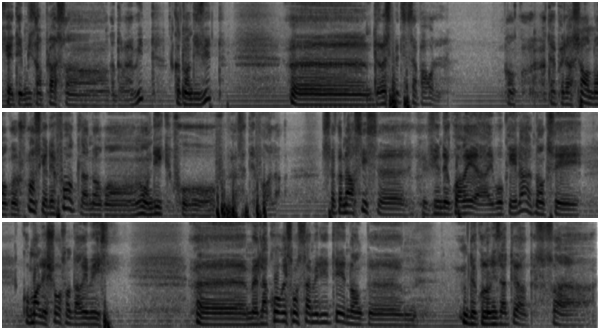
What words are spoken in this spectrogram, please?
qui a été mis en place en 88, 98, euh, de respecter sa parole. Donc, l'interpellation, donc je pense qu'il y a des fautes là, donc on, dit qu'il faut, faire cet effort-là. Ce que Narcisse, euh, de Guaré a évoqué là, donc c'est comment les choses sont arrivées ici. Euh, mais la co-responsabilité donc, de, colonisateurs, que ce soit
